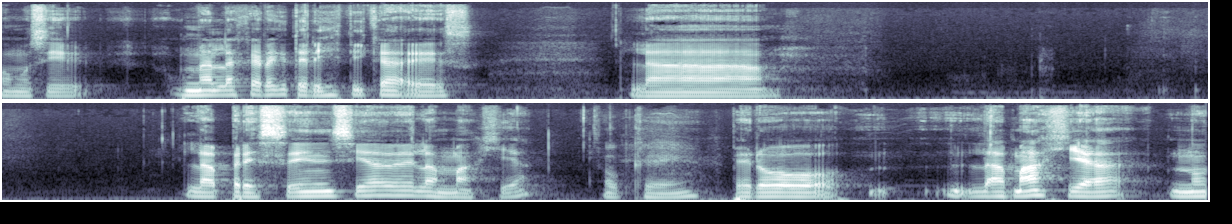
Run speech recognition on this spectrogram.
vamos a decir, una de las características es la, la presencia de la magia, Ok. pero la magia no,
